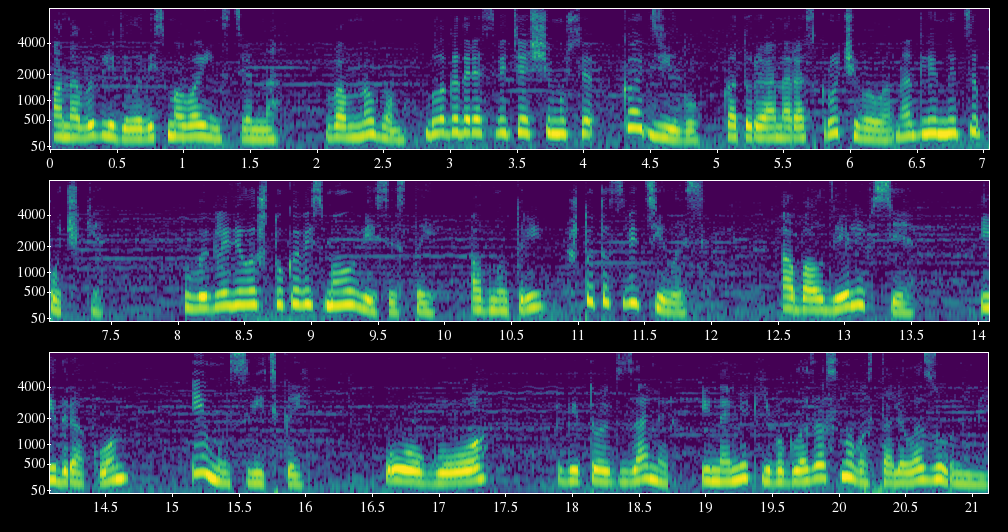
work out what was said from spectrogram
Она выглядела весьма воинственно – во многом благодаря светящемуся кадилу, который она раскручивала на длинной цепочке. Выглядела штука весьма увесистой, а внутри что-то светилось. Обалдели все. И дракон, и мы с Витькой. «Ого!» Витольд замер, и на миг его глаза снова стали лазурными,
